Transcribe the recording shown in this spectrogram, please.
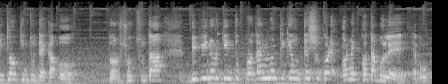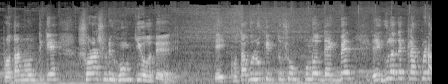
এটাও কিন্তু দেখাবো। দর্শক শ্রোতা বিপিনুর কিন্তু প্রধানমন্ত্রীকে উদ্দেশ্য করে অনেক কথা বলে এবং প্রধানমন্ত্রীকে সরাসরি হুমকিও দেয়। এই কথাগুলো কিন্তু সম্পূর্ণ দেখবেন। এইগুলো দেখলে আপনারা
